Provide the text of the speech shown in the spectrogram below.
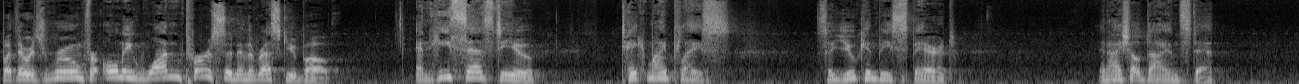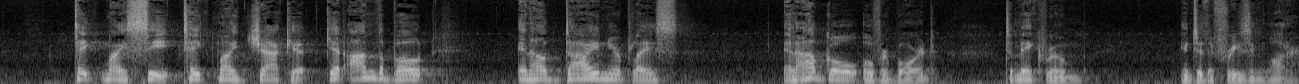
but there was room for only one person in the rescue boat. And he says to you, Take my place so you can be spared, and I shall die instead. Take my seat, take my jacket, get on the boat, and I'll die in your place and I'll go overboard to make room into the freezing water.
